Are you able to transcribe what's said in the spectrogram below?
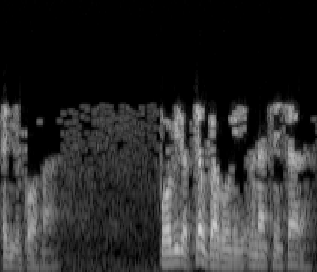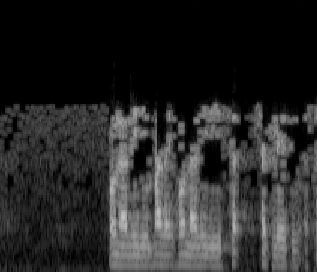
အဲ့ဒီအပေါ်မှာပေါ်ပြီးတော့ပျောက်သွားပုံလေးအမှန်ထင်ရှားတာ ဖောင်းနာလေးတွေမှတ်လိုက်ဖောင်းနာလေးတွေဆက်ဆက်ကလေးဆိုအစ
